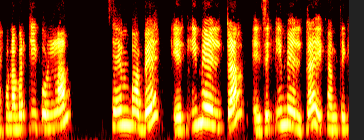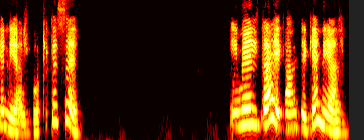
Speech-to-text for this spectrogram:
এখন আবার কি করলাম? সেম ভাবে এর ইমেলটা এই যে ইমেলটা এখান থেকে নিয়ে আসব, ঠিক আছে? ইমেলটা এখান থেকে নিয়ে আসব।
